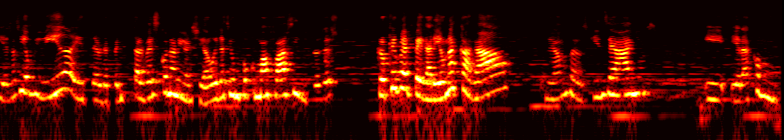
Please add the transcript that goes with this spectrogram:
y esa ha sido mi vida y de repente tal vez con la universidad hubiera sido un poco más fácil, entonces creo que me pegaría una cagada, digamos, a los 15 años. Y, y era como,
